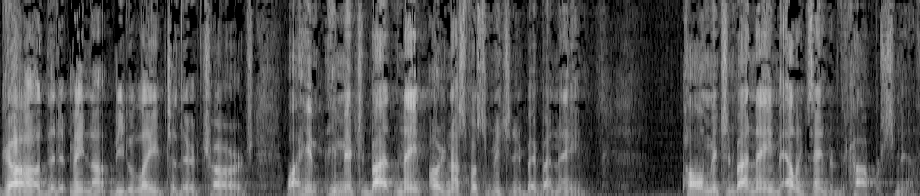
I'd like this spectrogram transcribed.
God that it may not be laid to their charge. Why, he, he mentioned by name, oh, you're not supposed to mention anybody by name. Paul mentioned by name Alexander the coppersmith.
